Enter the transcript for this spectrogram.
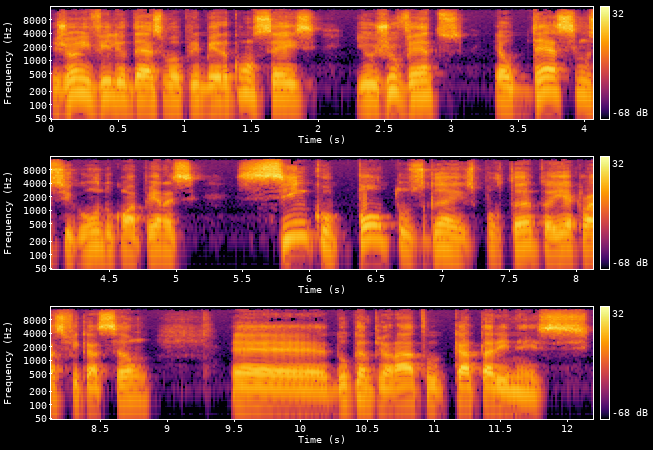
Joinville o décimo primeiro com seis e o Juventus é o décimo segundo com apenas cinco pontos ganhos. Portanto, aí a classificação é, do campeonato catarinense.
